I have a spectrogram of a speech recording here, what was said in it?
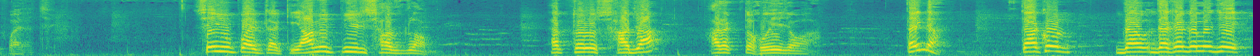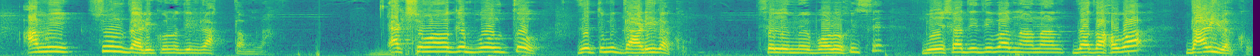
উপায় আছে। সেই উপায়টা কি? আমি পীর সাজলাম। একটা হলো সাজা আর একটা হয়ে যাওয়া। তাই না? তা এখন দেখা গেল যে আমি চুল দাড়ি কোনোদিন রাখতাম না। এক সময় আমাকে বলতো যে, তুমি দাড়ি রাখো। ছেলে মেয়ে বড় হয়েছে বিয়ে শাদি দিবা না না দাদা হবা, দাড়ি রাখো।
